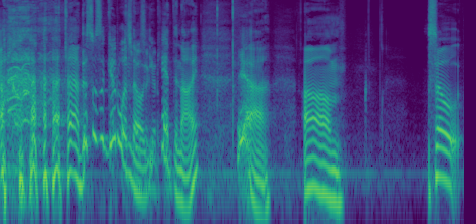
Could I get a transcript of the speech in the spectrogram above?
This was a good one, though. You can't deny. Yeah. Um. So,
